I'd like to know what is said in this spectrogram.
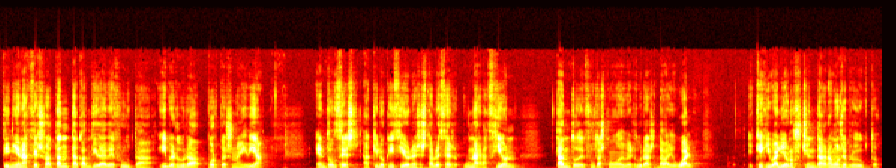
tenían acceso a tanta cantidad de fruta y verdura por persona y día. Entonces, aquí lo que hicieron es establecer una ración, tanto de frutas como de verduras, daba igual, que equivalía a unos 80 gramos de producto.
